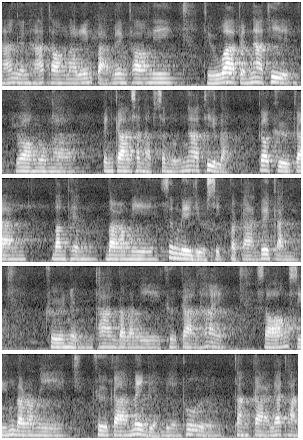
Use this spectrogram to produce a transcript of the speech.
หาเงินหาทองมาเลี้ยงปากเลี้ยงท้องนี้ ถือว่าเป็นหน้าที่รองลงมา เป็นการสนับสนุนหน้าที่หลักก็คือการ บำเพ็ญบารมีซึ่งมีอยู่สิบประการด้วยกัน คือหนึ่งทานบารมีคือการให้สองศีลบารมี คือการไม่เบียดเบียนผู้อื่น ทางกายและทาง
